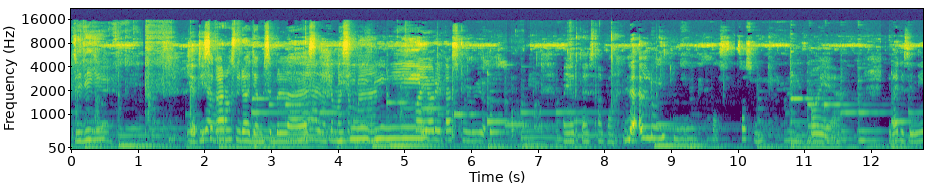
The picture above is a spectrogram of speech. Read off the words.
Jadi jadi sekarang sudah jam 11 di sini dingin. Mayoritas dulu yuk. Mayoritas apa? Nggak lu itu. Mayoritas sosmed oh ya kita di sini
